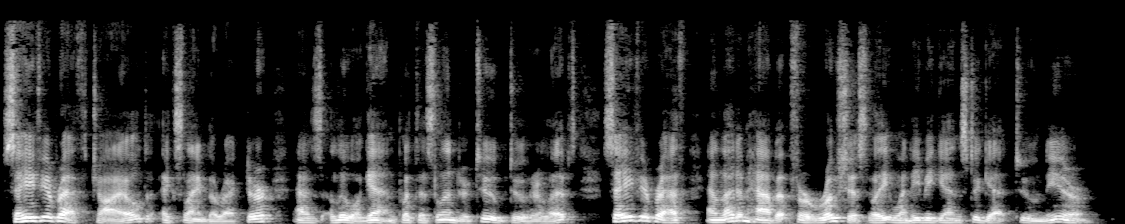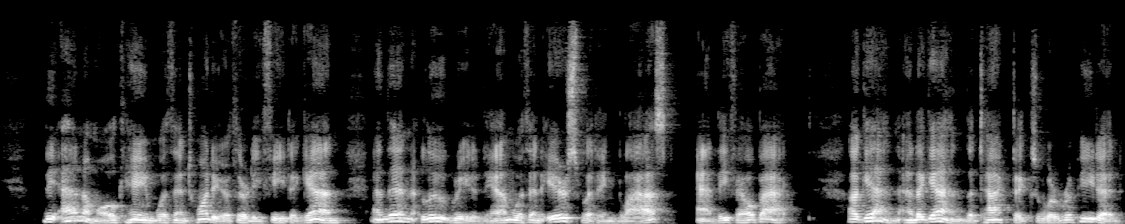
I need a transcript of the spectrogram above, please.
"Save your breath, child!" exclaimed the Rector, as Lou again put the slender tube to her lips. "Save your breath, and let him have it ferociously when he begins to get too near." The animal came within twenty or thirty feet again, and then Lou greeted him with an ear splitting blast, and he fell back. Again and again the tactics were repeated.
